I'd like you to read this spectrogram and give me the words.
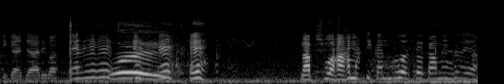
tiga jari bang. Eh eh eh Woi. eh. eh. Nafsu amat ikan gua ke kamera ya.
